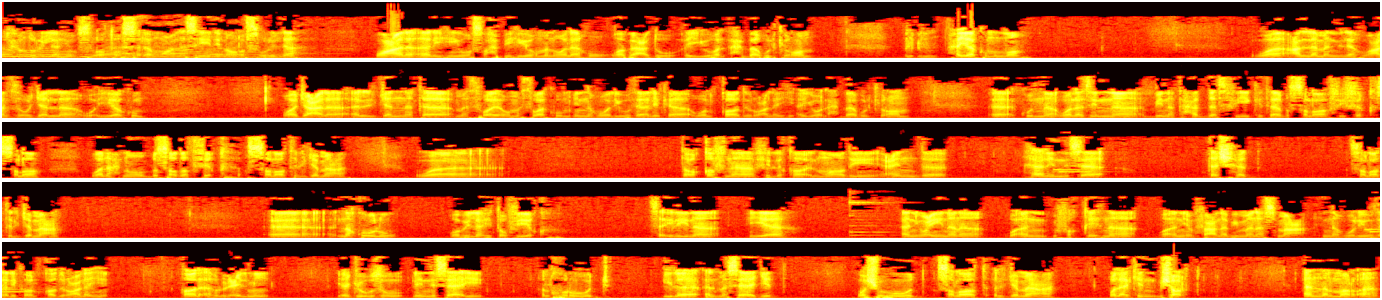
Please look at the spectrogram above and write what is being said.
الحمد لله والصلاة والسلام على سيدنا رسول الله وعلى آله وصحبه ومن والاه وبعد أيها الأحباب الكرام. حياكم الله. وعلمني الله عز وجل وإياكم وجعل الجنة مثواي ومثواكم. إنه ولي ذلك والقادر عليه. أيها الأحباب الكرام كنا ولازلنا بنتحدث في كتاب الصلاة في فقه الصلاة. ونحن بصدد فقه الصلاة الجماعة وتوقفنا في اللقاء الماضي عند هل النساء تشهد صلاة الجماعة؟ نقول وبالله توفيق سائلين إياه أن يعيننا وأن يفقهنا وأن ينفعنا بما نسمع إنه ولي ذلك والقادر عليه. قال أهل العلم يجوز للنساء الخروج إلى المساجد وشهود صلاة الجماعة ولكن بشرط أن المرأة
